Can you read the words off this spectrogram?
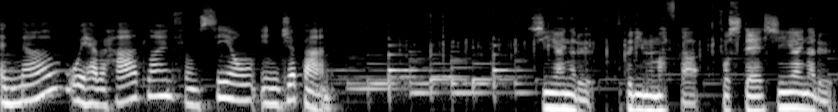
And now we have a hotline from Sion in Japan. 親愛なるスプリームマスター、そして親愛なる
